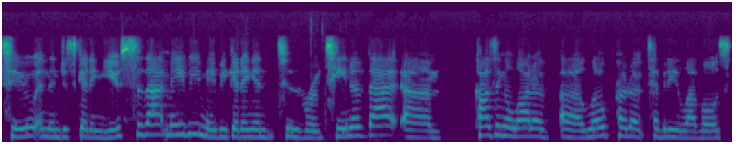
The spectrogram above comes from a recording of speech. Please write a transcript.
too, and then just getting used to that maybe, maybe getting into the routine of that. Um, causing a lot of uh, low productivity levels.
